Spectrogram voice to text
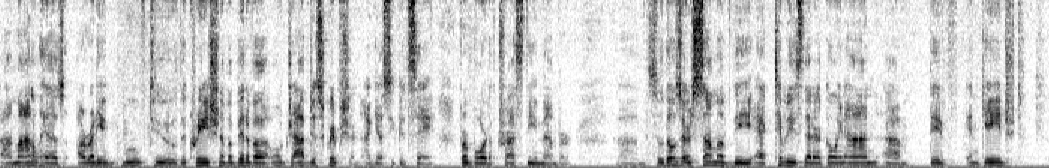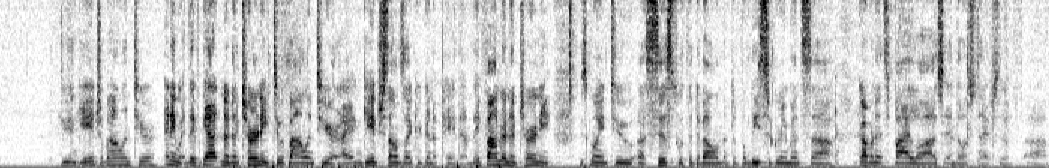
uh, model has already moved to the creation of a bit of a oh, job description, I guess you could say, for Board of Trustee member. Um, So those are some of the activities that are going on. Um, They've engaged, do you engage a volunteer? Anyway, they've gotten an attorney to volunteer. I, engage sounds like you're gonna pay them. They found an attorney who's going to assist with the development of the lease agreements, uh, governance bylaws, and those types of um,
